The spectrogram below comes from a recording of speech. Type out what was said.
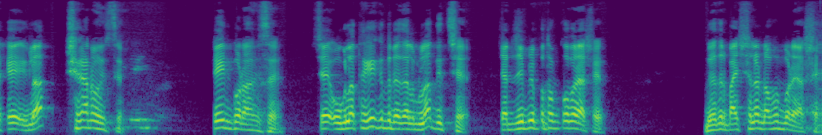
একে এগুলা শেখানো হয়েছে। ট্রেন করা হয়েছে। সে ওগুলা থেকে কিন্তু রেজাল্টগুলা দিচ্ছে। চ্যাট জিপি প্রথম কবে আসে? দুই হাজার বাইশ সালের নভেম্বরে আসে।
